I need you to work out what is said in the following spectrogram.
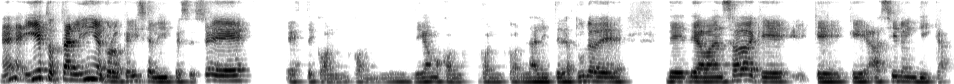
¿eh? Y esto está en línea con lo que dice el IPCC, este, con, digamos, con, la literatura de, avanzada que, así lo indica.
